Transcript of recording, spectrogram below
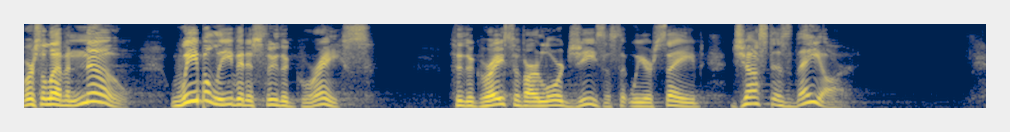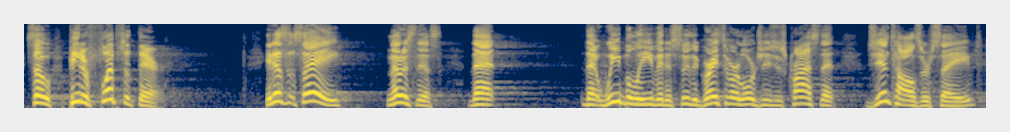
Verse 11, no. We believe it is through the grace, through the grace of our Lord Jesus, that we are saved, just as they are. So Peter flips it there. He doesn't say, notice this, that, that we believe it is through the grace of our Lord Jesus Christ that Gentiles are saved.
